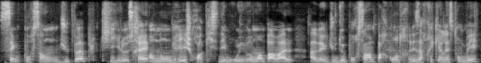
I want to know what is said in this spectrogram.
5% du peuple qui le serait. En Hongrie, je crois qu'ils se débrouillent vraiment pas mal avec du 2%. Par contre, les Africains laissent tomber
